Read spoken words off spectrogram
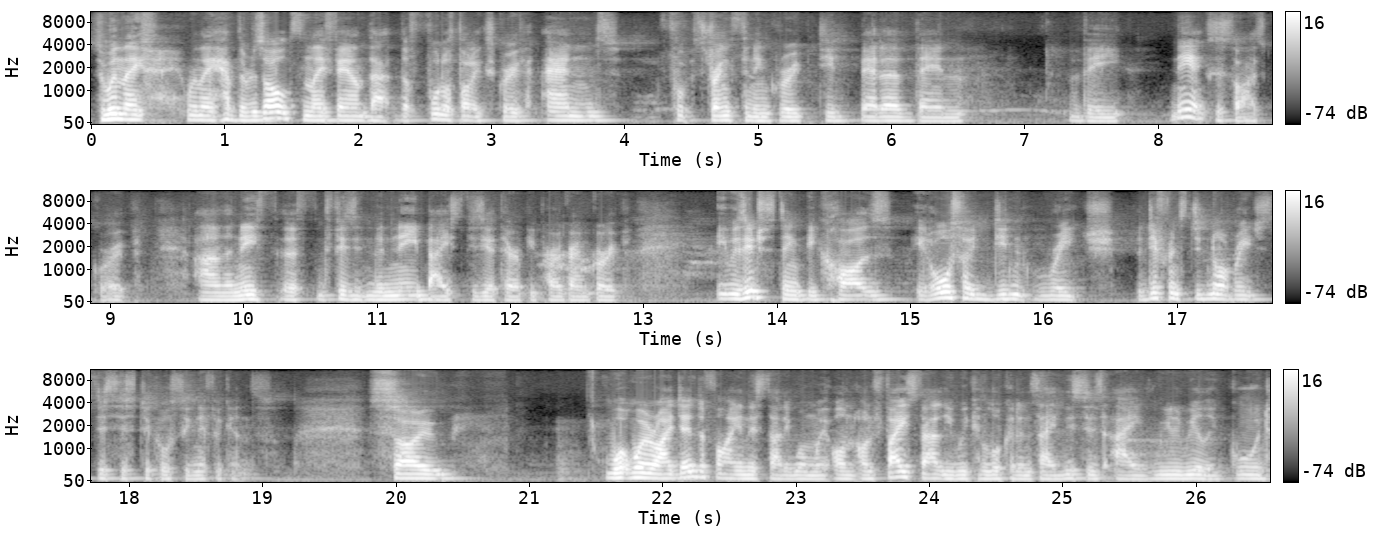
So when they when they have the results and they found that the foot orthotics group and foot strengthening group did better than the knee exercise group, um, the knee the, phys- the knee-based physiotherapy program group. It was interesting because it also didn't reach the difference did not reach statistical significance. So what we're identifying in this study when we're on, on face value, we can look at and say this is a really, really good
